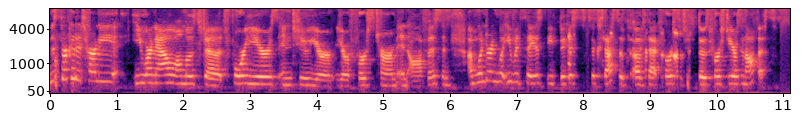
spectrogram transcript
Ms. Circuit Attorney, you are now almost uh, four years into your, your first term in office, and I'm wondering what you would say is the biggest success of, of that first those first years in office.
